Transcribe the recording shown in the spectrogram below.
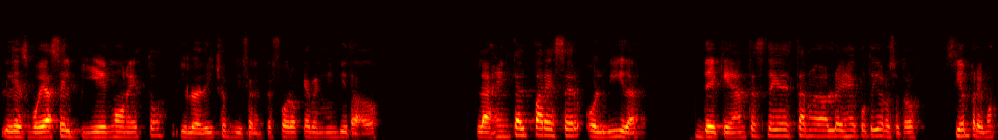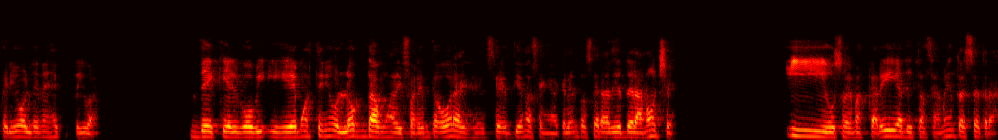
Les voy a ser bien honesto, y lo he dicho en diferentes foros que me han invitado. La gente al parecer olvida de que antes de esta nueva orden ejecutiva nosotros siempre hemos tenido órdenes ejecutivas de que el gobierno, y hemos tenido lockdown a diferentes horas, se entiende, en aquel entonces era 10 de la noche, y uso de mascarillas, distanciamiento, etcétera,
